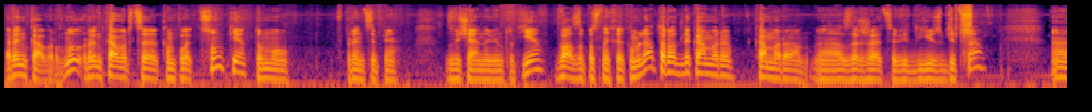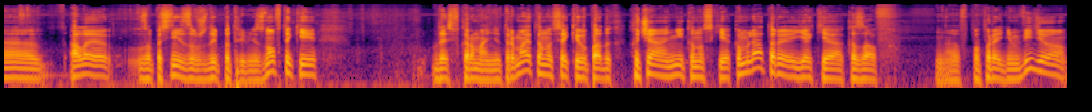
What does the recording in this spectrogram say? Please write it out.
Рейнкавер. Ну, рейнкавер це комплект сумки, тому, принципі, звичайно, він тут є. Два запасних акумулятора для камери. Камера е, заряджається від USB-C, е, але запасні завжди потрібні. Знов таки, десь в кармані тримайте на всякий випадок. Хоча ніконовські акумулятори, як я казав е, в попередньому відео,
